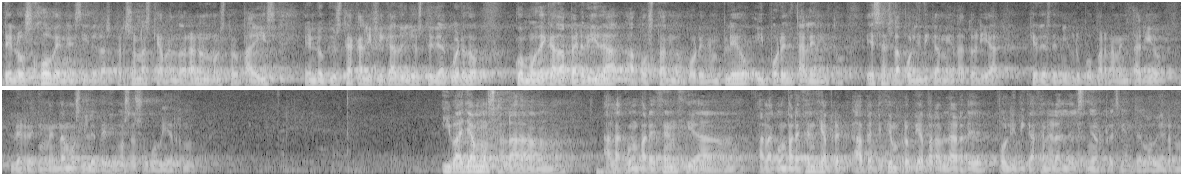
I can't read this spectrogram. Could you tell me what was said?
de los jóvenes y de las personas que abandonaron nuestro país en lo que usted ha calificado, y yo estoy de acuerdo, como década perdida, apostando por el empleo y por el talento. Esa es la política migratoria que desde mi grupo parlamentario le recomendamos y le pedimos a su Gobierno. Y vayamos a la, a la comparecencia, a, la comparecencia a petición propia para hablar de política general del señor presidente del Gobierno.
